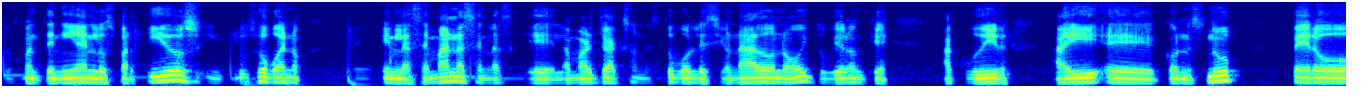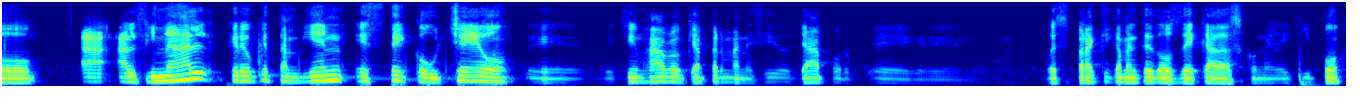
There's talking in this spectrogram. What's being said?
los mantenía en los partidos, incluso, bueno, eh, en las semanas en las que Lamar Jackson estuvo lesionado, ¿no? Y tuvieron que acudir ahí eh, con Snoop, pero al final creo que también este cocheo de Jim Harbaugh que ha permanecido ya por pues prácticamente dos décadas con el equipo,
